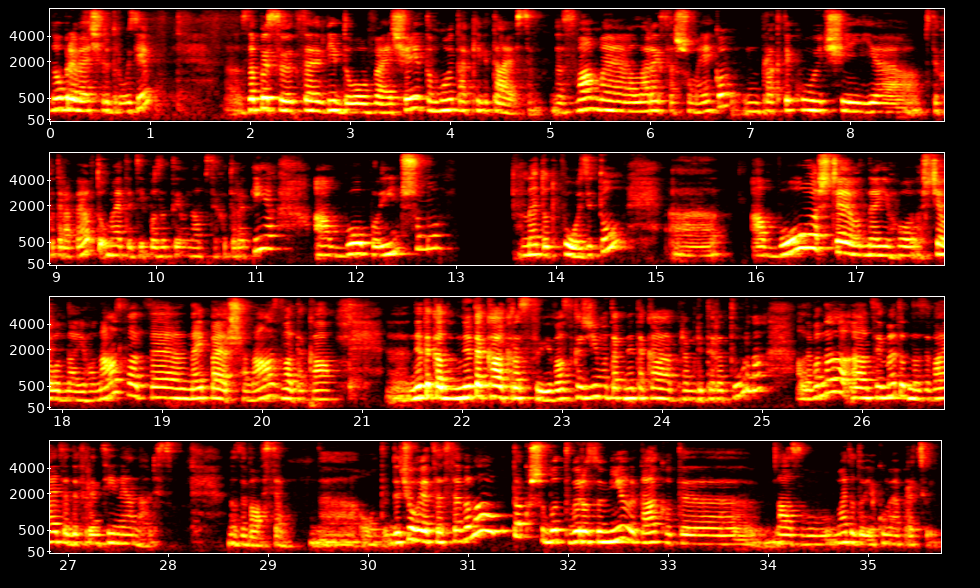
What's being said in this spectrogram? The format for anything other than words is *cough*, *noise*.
Добрий вечір, друзі. Записую це відео ввечері, тому так і вітаюся. З вами Лариса Шумейко, практикуючий е, психотерапевт у методі позитивна психотерапія, або по-іншому метод позітум. е, Або ще одна його, ще одна його назва це найперша назва, така е, не така, не така красива, скажімо так, не така прям літературна, але вона цей метод називається диференційний аналіз називався. От. До чого я це все вела? Так, щоб от ви розуміли так, от, е, назву методу, в якому я працюю.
